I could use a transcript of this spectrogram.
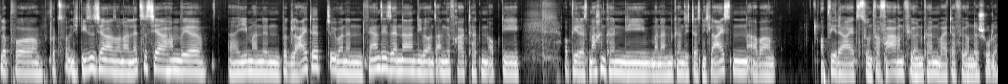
glaube, vor, vor nicht dieses Jahr, sondern letztes Jahr haben wir äh, jemanden begleitet über einen Fernsehsender, die wir uns angefragt hatten, ob die, ob wir das machen können. Die Mandanten können sich das nicht leisten, aber ob wir da jetzt so ein Verfahren führen können, weiterführende Schule.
